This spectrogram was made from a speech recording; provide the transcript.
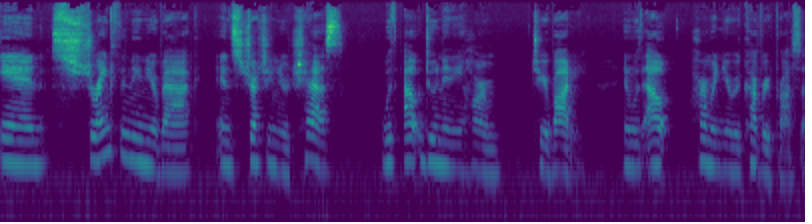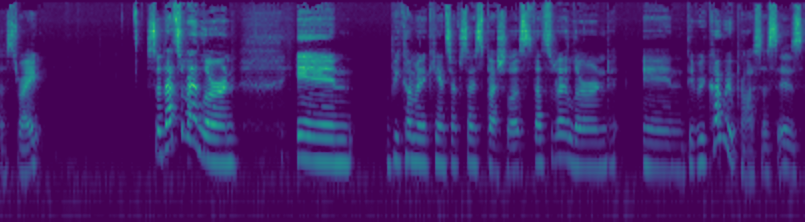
and strengthening your back and stretching your chest without doing any harm to your body and without harming your recovery process, right? So that's what I learned in becoming a cancer exercise specialist. That's what I learned in the recovery process is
